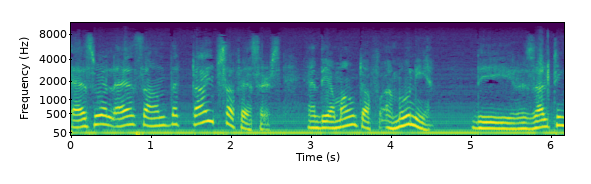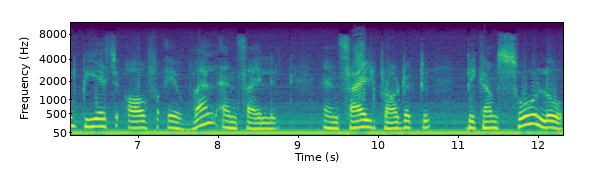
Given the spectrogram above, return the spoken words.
as well as on the types of acids and the amount of ammonia the resulting pH of a well ensiled, ensiled product becomes so low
